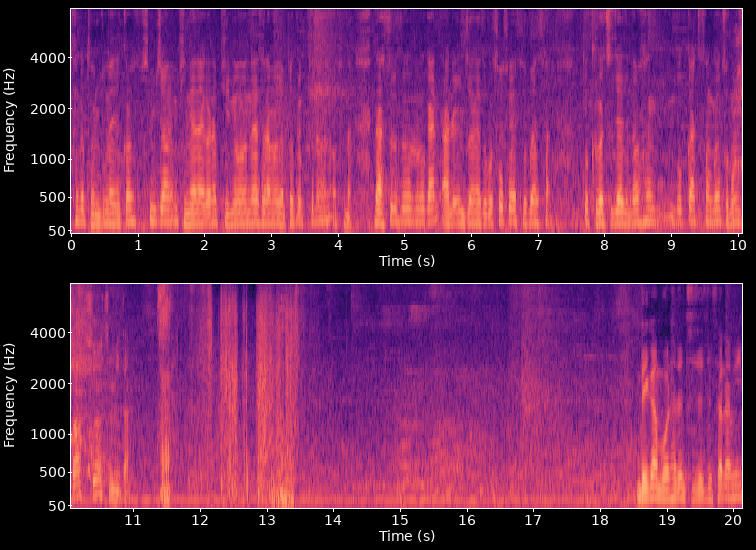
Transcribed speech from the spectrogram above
택을 존중하니까 심지어 비난하거나 비난할 사람을 옆에 둘 필요는 없습니다. 나 스스로가 나를 인정해주고 소수의 수반 또 그걸 지지해준다면 행복과 성공이 조금 더 쉬워집니다. 내가 뭘 하든 지지해줄 사람이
